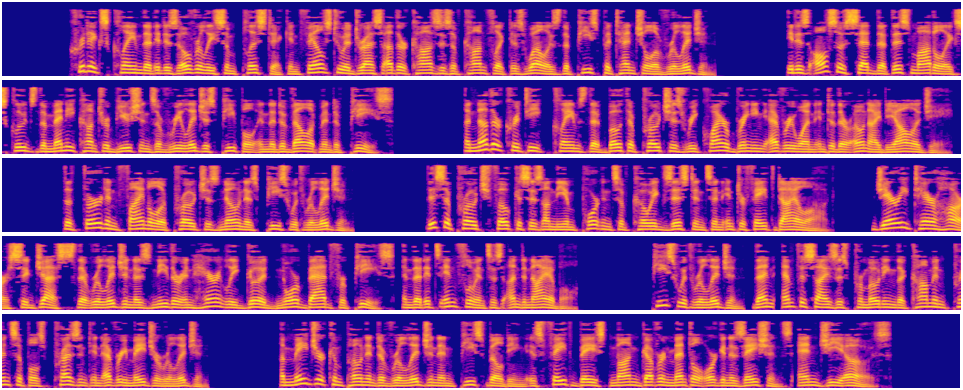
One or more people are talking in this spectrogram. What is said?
Critics claim that it is overly simplistic and fails to address other causes of conflict as well as the peace potential of religion. It is also said that this model excludes the many contributions of religious people in the development of peace. Another critique claims that both approaches require bringing everyone into their own ideology. The third and final approach is known as peace with religion. This approach focuses on the importance of coexistence and interfaith dialogue. Gerrie ter Haar suggests that religion is neither inherently good nor bad for peace, and that its influence is undeniable. Peace with religion, then, emphasizes promoting the common principles present in every major religion. A major component of religion and peacebuilding is faith-based non-governmental organizations NGOs.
